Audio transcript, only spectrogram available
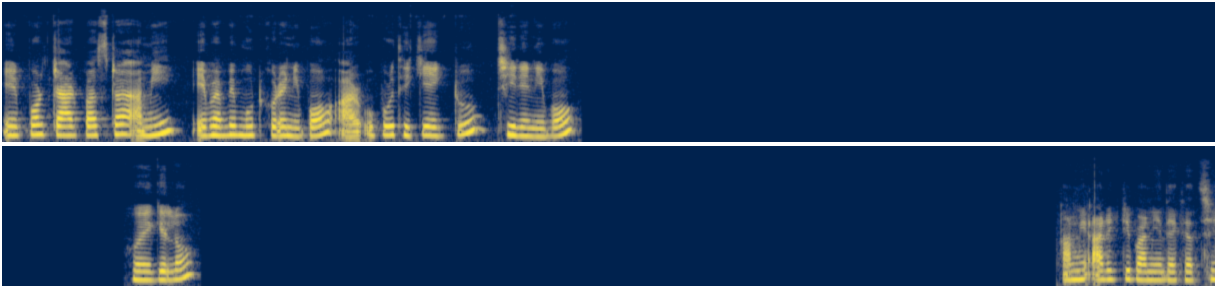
এরপর চার পাঁচটা আমি এভাবে মুট করে নিব আর উপর থেকে একটু ছিঁড়ে নিব। হয়ে গেল। আমি আরেকটি বানিয়ে দেখাচ্ছি।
